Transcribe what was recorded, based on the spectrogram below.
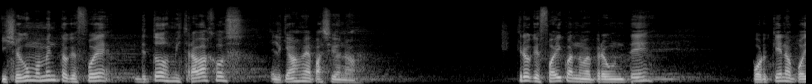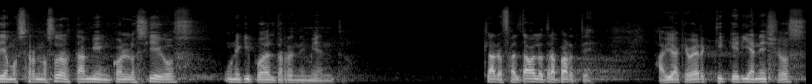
Y llegó un momento que fue, de todos mis trabajos, el que más me apasionó. Creo que fue ahí cuando me pregunté por qué no podíamos ser nosotros también, con los ciegos, un equipo de alto rendimiento. Claro, faltaba la otra parte. Había que ver qué querían ellos,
